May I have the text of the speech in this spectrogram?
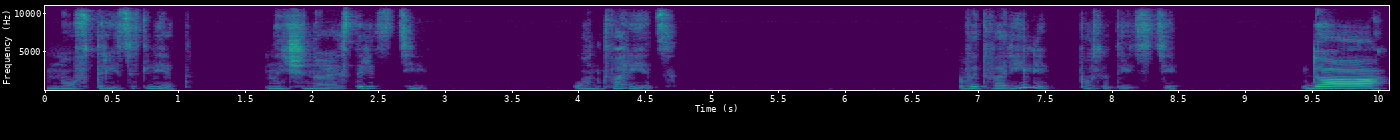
Но в 30 лет начиная с 30. Он творец. Вы творили после 30? Да,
